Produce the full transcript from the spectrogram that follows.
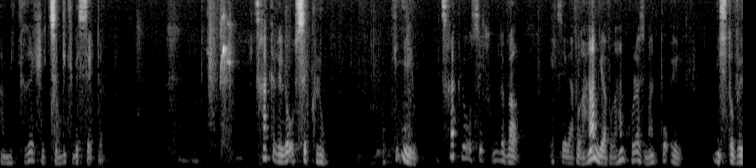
המקרה של צדיק בסתר. יצחק הרי לא עושה כלום, כאילו. יצחק לא עושה שום דבר. אצל אברהם, ואברהם כל הזמן פועל. מסתובב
